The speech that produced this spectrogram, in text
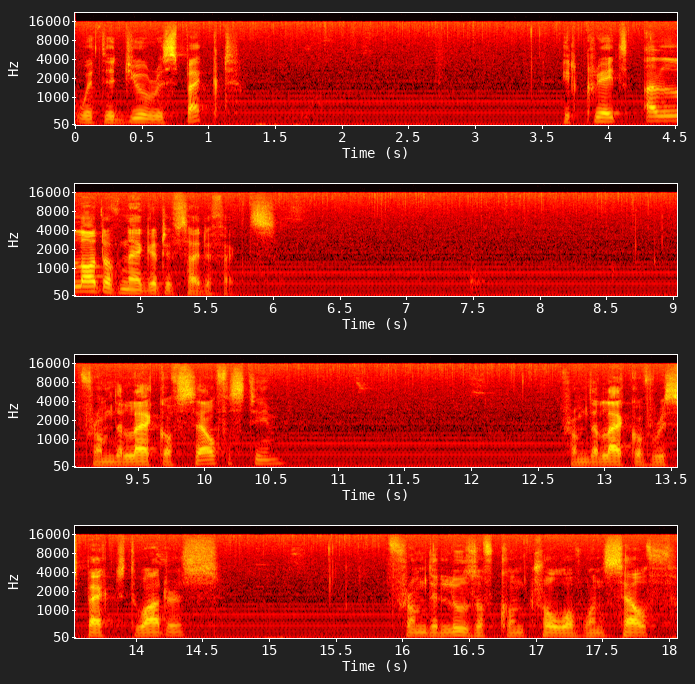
with the due respect it creates a lot of negative side effects. From the lack of self-esteem from the lack of respect to others, from the lose of control of oneself,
